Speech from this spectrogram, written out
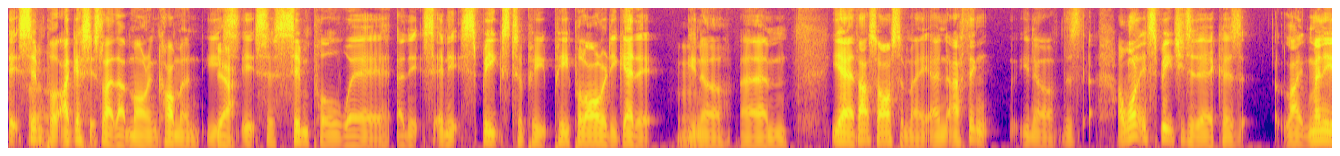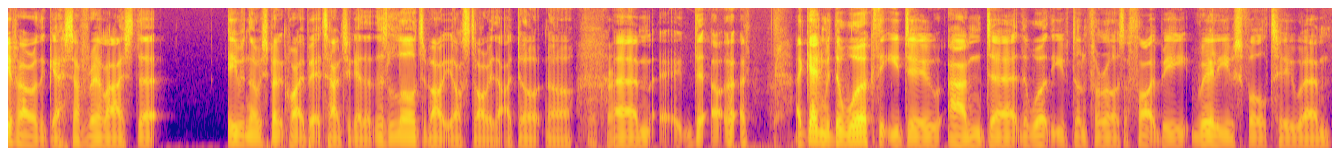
It's So- simple. I guess it's like that more in common. It's, Yeah. it's a simple way, and it's and it speaks to pe- people already get it. You Mm. know, um, yeah, that's awesome, mate. And I think you know, there's. I wanted to speak to you today because, like many of our other guests, I've realised that even though we spent quite a bit of time together, there's loads about your story that I don't know. Okay. Um, the, uh, uh, again, with the work that you do and uh, the work that you've done for us, I thought it'd be really useful to um,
